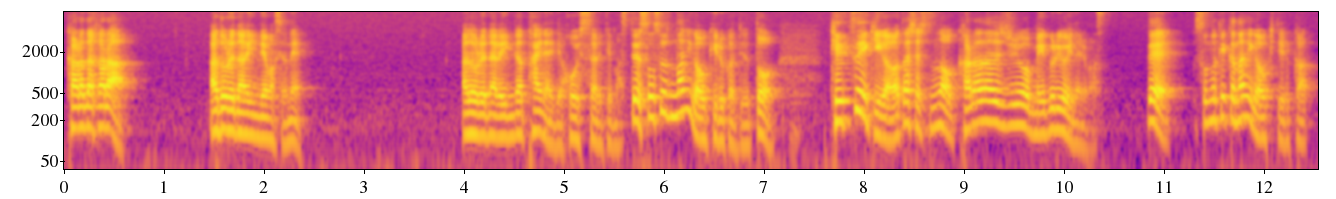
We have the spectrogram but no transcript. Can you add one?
体からアドレナリン出ますよね。アドレナリンが体内で放出されています。で、そうすると何が起きるかというと、血液が私たちの体中を巡るようになります。で、その結果何が起きているか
